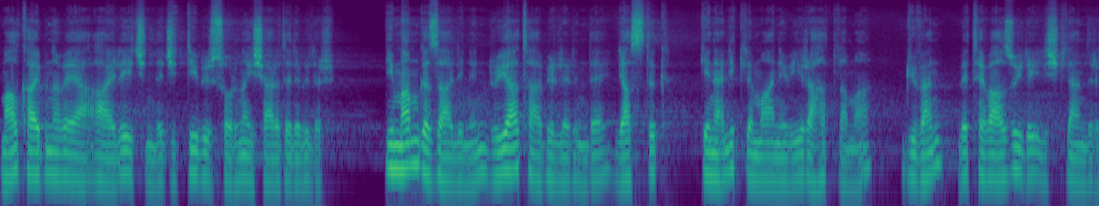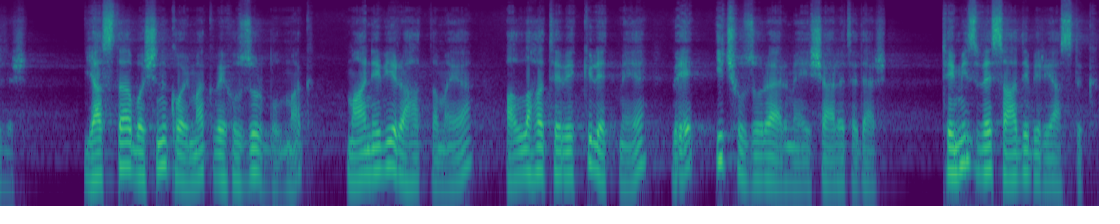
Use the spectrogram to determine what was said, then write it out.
mal kaybına veya aile içinde ciddi bir soruna işaret edebilir. İmam Gazali'nin rüya tabirlerinde yastık genellikle manevi rahatlama, güven ve tevazu ile ilişkilendirilir. Yastığa başını koymak ve huzur bulmak, manevi rahatlamaya, Allah'a tevekkül etmeye ve iç huzura ermeye işaret eder. Temiz ve sade bir yastık,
